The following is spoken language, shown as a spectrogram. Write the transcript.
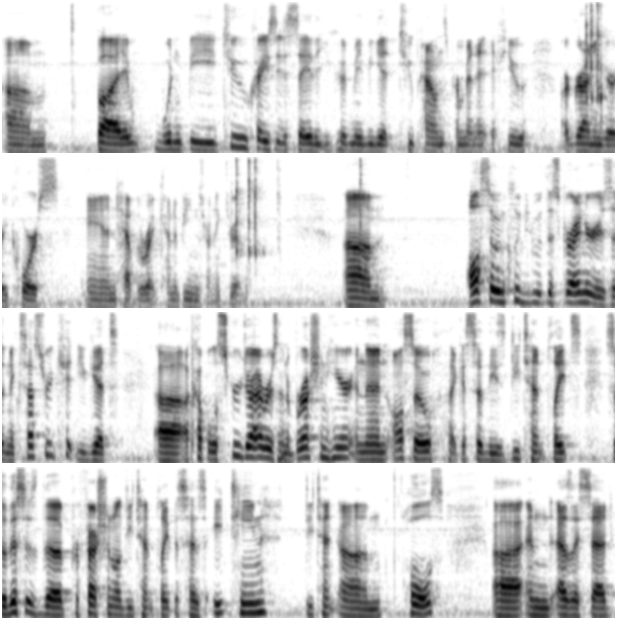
Um, but it wouldn't be too crazy to say that you could maybe get two pounds per minute if you are grinding very coarse and have the right kind of beans running through it. Um, also included with this grinder is an accessory kit. You get uh, a couple of screwdrivers and a brush in here, and then also, like I said, these detent plates. So this is the professional detent plate. This has 18 detent um, holes. Uh, and as I said,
